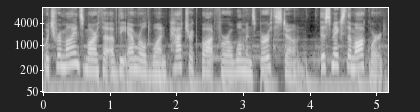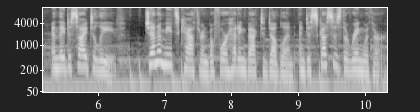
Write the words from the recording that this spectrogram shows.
which reminds Martha of the emerald one Patrick bought for a woman's birthstone. This makes them awkward, and they decide to leave. Jenna meets Catherine before heading back to Dublin and discusses the ring with her.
